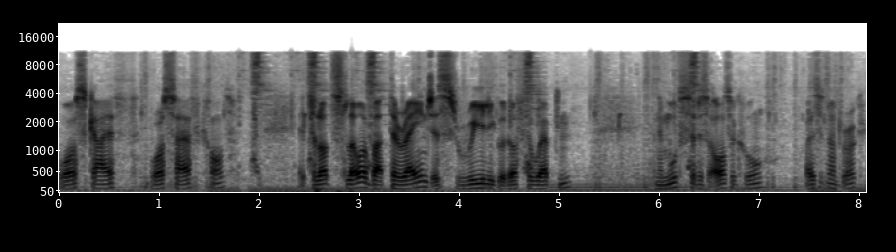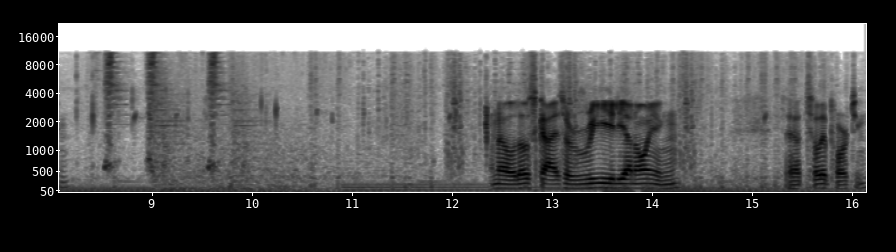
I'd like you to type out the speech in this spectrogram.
War Scythe, War Scythe called. It's a lot slower, but the range is really good of the weapon. And the moveset is also cool. Why is it not working? No, those guys are really annoying. They are teleporting.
